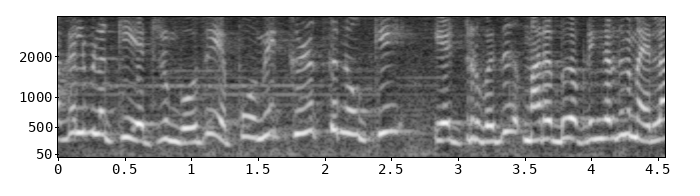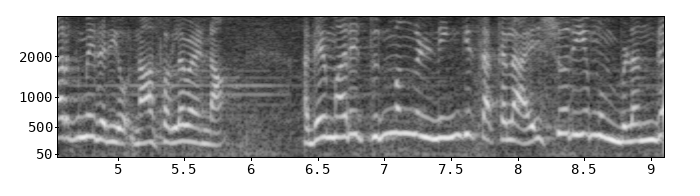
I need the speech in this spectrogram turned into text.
அகல் விளக்கு ஏற்றும் போது எப்போவுமே கிழக்கு நோக்கி ஏற்றுவது மரபு அப்படிங்கிறது நம்ம எல்லாருக்குமே தெரியும். நான் சொல்ல வேண்டாம். அதே மாதிரி துன்பங்கள் நீங்கி சகல ஐஸ்வர்யமும் விளங்க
